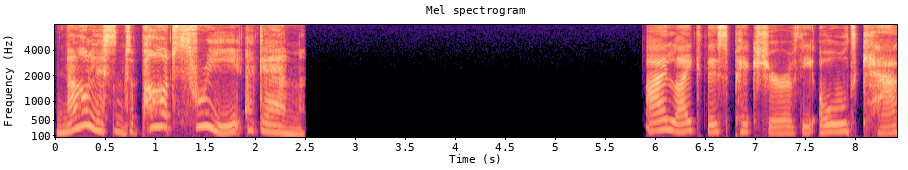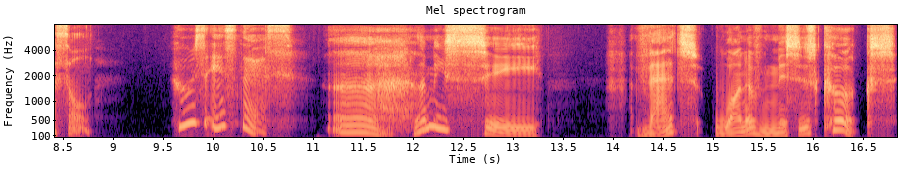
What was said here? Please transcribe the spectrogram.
Now listen to part three again. I like this picture of the old castle. Whose is this? Uh, let me see. That's one of Mrs. Cook's.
